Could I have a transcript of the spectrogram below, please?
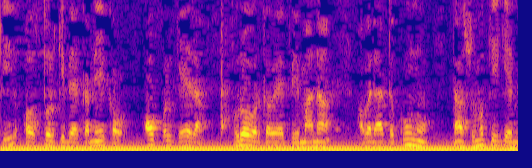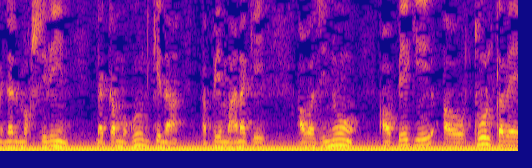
کې او تول کې به کمی کو او خپل کې را پرو ور کوي پیمانه او لا تکونو تاسو مکه کې من المخسرین د کم هون کې نه په پیمانه کې او زینو او په کې او تول کوي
